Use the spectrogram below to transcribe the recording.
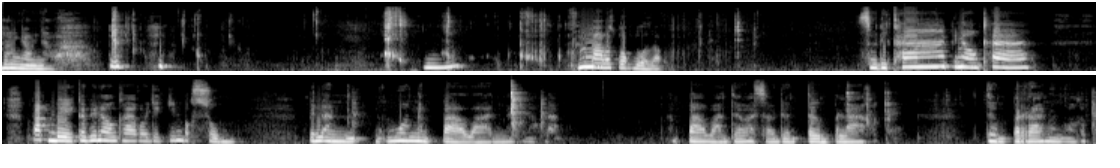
นั่งเงาเงาอืมขึ้นมาประสบด่วนแล้ว สวัสดีค่ะ พี่น้องค่ะปักเบรกกับพี่น้องค่ะก็จะกินบักสม เป็นอันบักม่วงน้ำปลาหวานไหมพี่น้องล่ะน้ำปลาหวานแต่ว่าสาวเดือนเติมปลาร้าเข้าไป เติมปลาร้านัวๆเข้าไป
